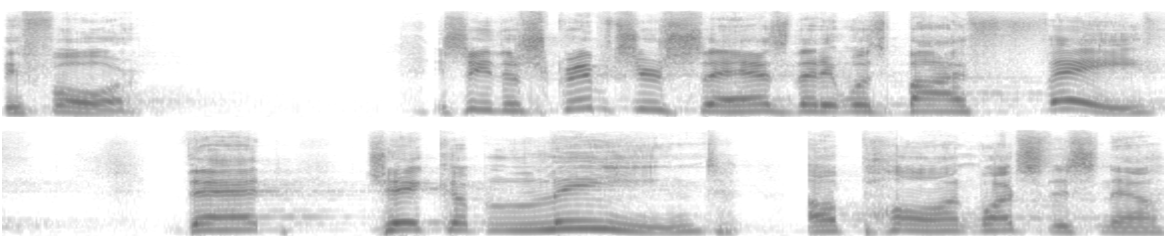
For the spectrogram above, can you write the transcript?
before. You see, the scripture says that it was by faith that Jacob leaned upon, watch this now,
